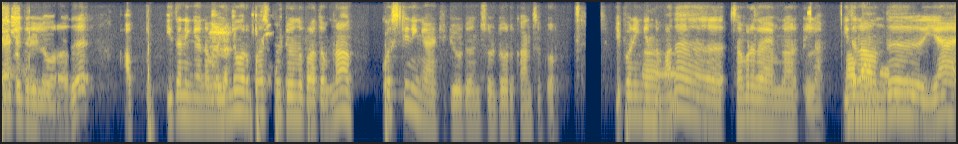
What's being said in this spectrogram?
கேட்டகரியில வராது. அப் இதை நீங்க நம்ம இன்னொரு பெர்ஸ்பெக்டிவ் வந்து பார்த்தோம்னா கொஸ்டினிங் ஆட்டிடியூட்னு சொல்லிட்டு ஒரு கான்செப்ட் வரும். இப்போ நீங்க இந்த. மத சம்பிரதாயம்லாம் இருக்குல்ல இதெல்லாம். வந்து ஏன்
